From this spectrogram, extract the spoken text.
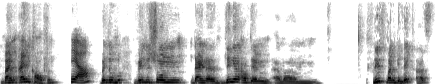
beim Einkaufen. Ja. Wenn du, wenn du schon deine Dinge auf dem ähm, Fließband gelegt hast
